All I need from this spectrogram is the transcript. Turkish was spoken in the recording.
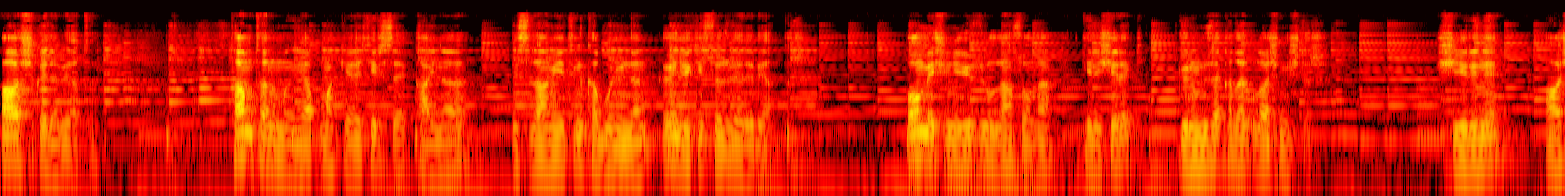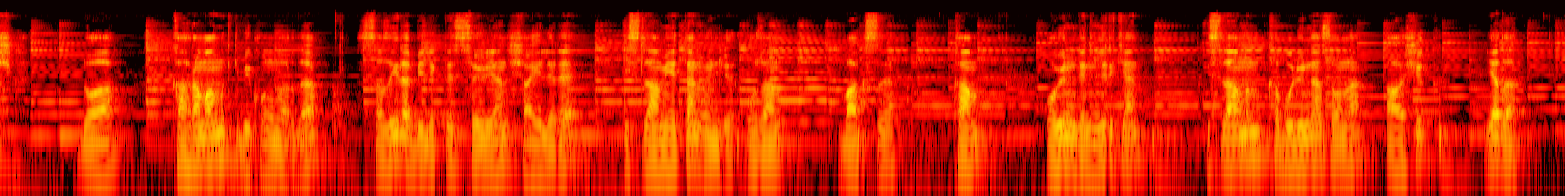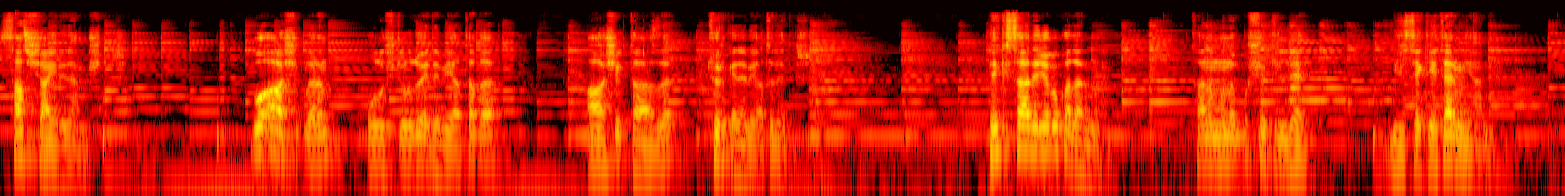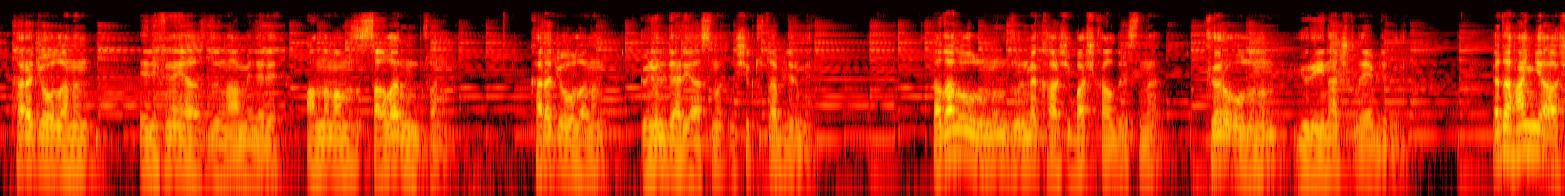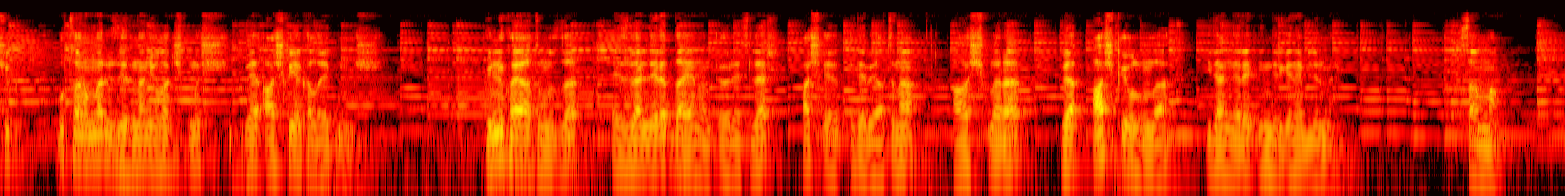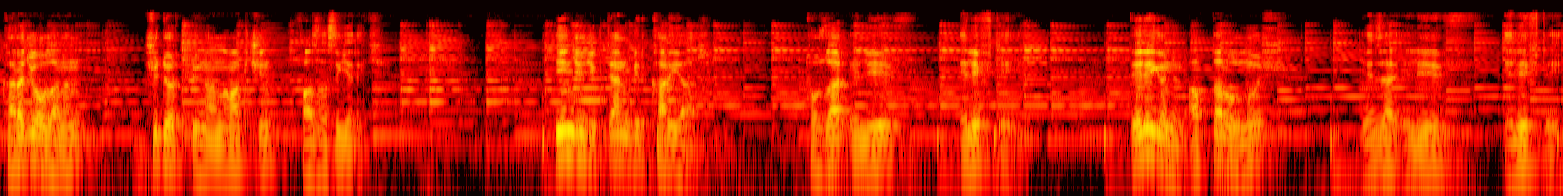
Aşık edebiyatı. Tam tanımını yapmak gerekirse kaynağı İslamiyet'in kabulünden önceki sözlü edebiyattır. 15. yüzyıldan sonra gelişerek günümüze kadar ulaşmıştır. Şiirini aşk, doğa, kahramanlık gibi konularda sazıyla birlikte söyleyen şairlere İslamiyet'ten önce ozan, baksı, kam, oyun denilirken İslam'ın kabulünden sonra aşık ya da saz şairi denmiştir. Bu aşıkların oluşturduğu edebiyata da aşık tarzı Türk edebiyatı denir. Peki sadece bu kadar mı? Tanımını bu şekilde bilsek yeter mi yani? Karacaoğlan'ın Elif'ine yazdığı nameleri anlamamızı sağlar mı bu tanım? Karacaoğlan'ın gönül deryasına ışık tutabilir mi? Dadaloğlu'nun zulme karşı baş kaldırısını Köroğlu'nun yüreğini açıklayabilir mi? Ya da hangi aşık bu tanımlar üzerinden yola çıkmış ve aşkı yakalayabilmiş? Günlük hayatımızda ezberlere dayanan öğretiler aşk edebiyatına, aşıklara ve aşk yolunda gidenlere indirgenebilir mi? Sanmam. Karacaoğlan'ın şu dörtlüğünü anlamak için fazlası gerek. İncecikten bir kar yağar. Tozar elif, elif değil. Deli gönül aptal olmuş, gezer elif, elif değil.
